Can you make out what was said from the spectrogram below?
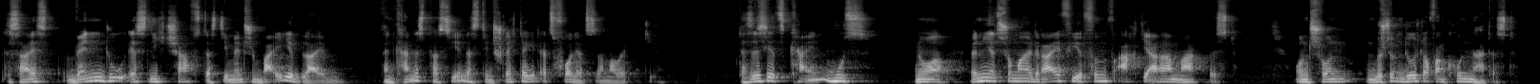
Das heißt, wenn du es nicht schaffst, dass die Menschen bei dir bleiben, dann kann es passieren, dass es denen schlechter geht als vor der Zusammenarbeit mit dir. Das ist jetzt kein Muss. Nur, wenn du jetzt schon mal drei, vier, fünf, acht Jahre am Markt bist und schon einen bestimmten Durchlauf an Kunden hattest,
